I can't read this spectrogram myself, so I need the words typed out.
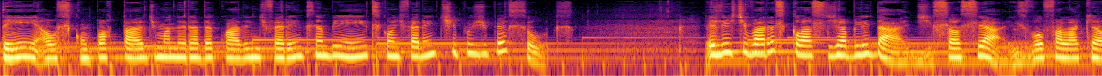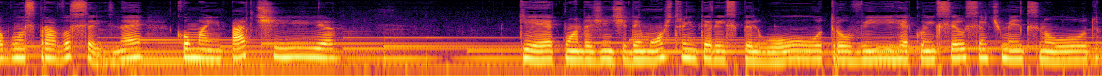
tem ao se comportar de maneira adequada em diferentes ambientes com diferentes tipos de pessoas. Existem várias classes de habilidades sociais. Vou falar aqui algumas para vocês, né? Como a empatia, que é quando a gente demonstra interesse pelo outro, ouvir, reconhecer os sentimentos no outro,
